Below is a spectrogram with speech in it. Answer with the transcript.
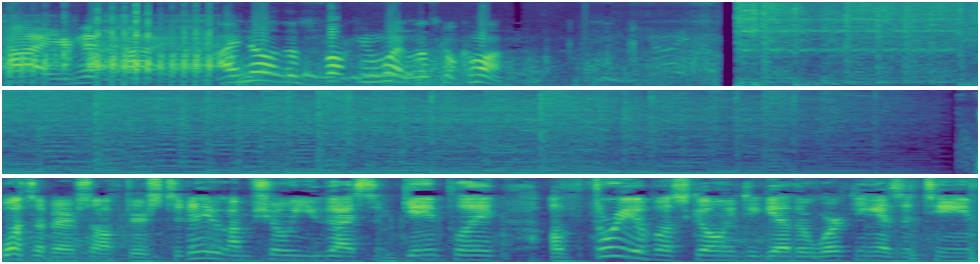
high. You're hitting high. I know this fucking wind. Let's go. Come on. What's up, Airsofters? Today I'm showing you guys some gameplay of three of us going together, working as a team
